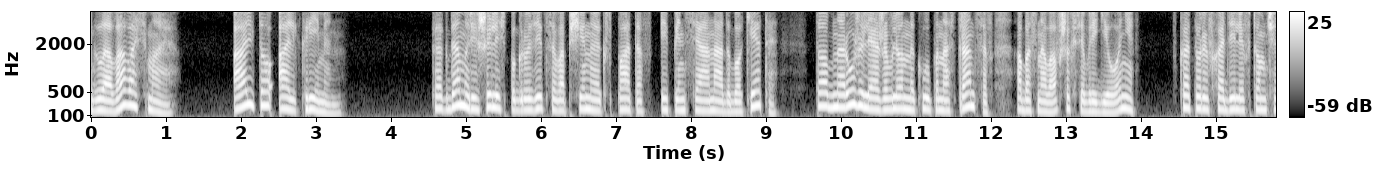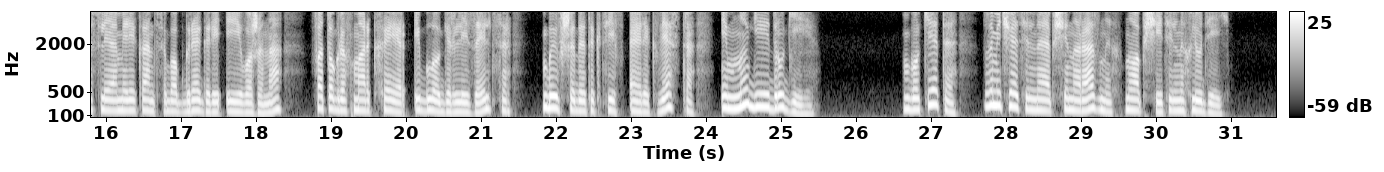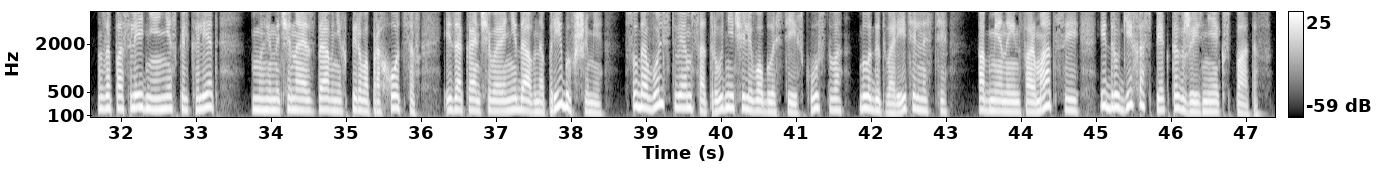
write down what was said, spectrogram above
Глава восьмая. Альто аль Кримен. Когда мы решились погрузиться в общину экспатов и пенсионада Бокете, то обнаружили оживленный клуб иностранцев, обосновавшихся в регионе, в который входили в том числе американцы Боб Грегори и его жена, фотограф Марк Хейер и блогер Лиз Эльцер, бывший детектив Эрик Вестра и многие другие. Бокете — Замечательная община разных, но общительных людей. За последние несколько лет мы, начиная с давних первопроходцев и заканчивая недавно прибывшими, с удовольствием сотрудничали в области искусства, благотворительности, обмена информацией и других аспектах жизни экспатов.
